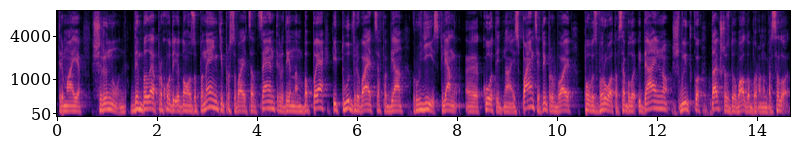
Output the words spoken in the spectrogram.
тримає ширину. Дембеле проходить одного з опонентів, просувається в центрі, віддає на Мбапе, і тут вривається Фабіан Руї. Склян е, котить на іспанця, і той пробиває повз ворота. Все було ідеально, швидко, так що здивувало оборону Барселони.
